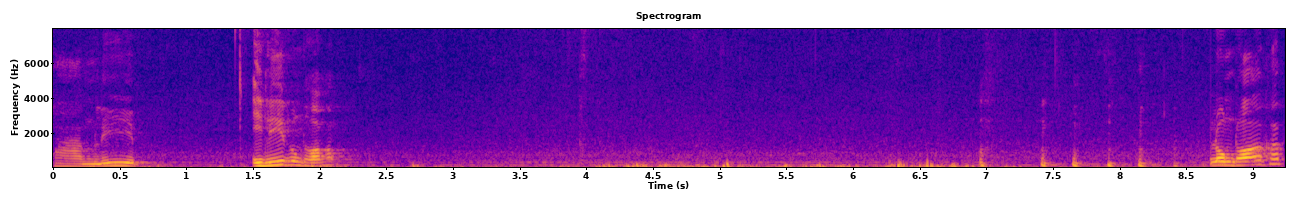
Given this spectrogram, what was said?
ความรีบอีรีบลงท้องครับ ลงท้อครับ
